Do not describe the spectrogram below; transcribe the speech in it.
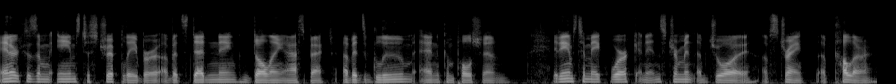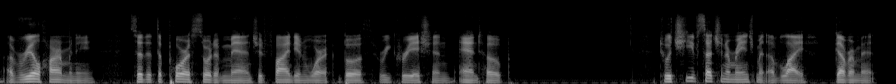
Anarchism aims to strip labor of its deadening, dulling aspect, of its gloom and compulsion. It aims to make work an instrument of joy, of strength, of color, of real harmony, so that the poorest sort of man should find in work both recreation and hope. To achieve such an arrangement of life, government,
